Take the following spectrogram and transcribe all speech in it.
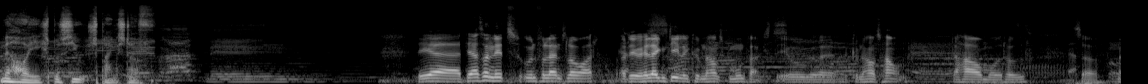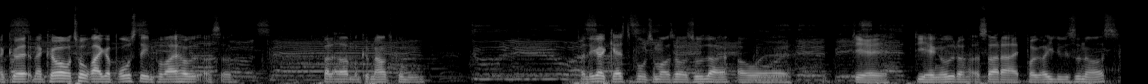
med højeksplosiv sprængstof. Det er, det er sådan lidt uden for landets lovret, og det er jo heller ikke en del af Københavns Kommune faktisk. Det er jo øh, Københavns Havn, der har området herude. Så man kører, man kører over to rækker brosten på vej herud, og så forlader man Københavns Kommune. Der ligger et gasdepot, som også er vores udlejer, og øh, de, de hænger ud der, og så er der et bryggeri lige ved siden af os. Så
